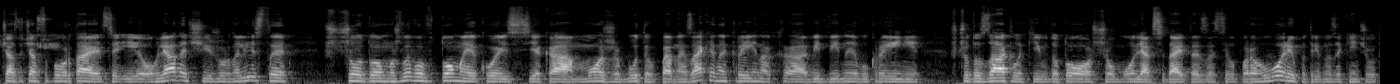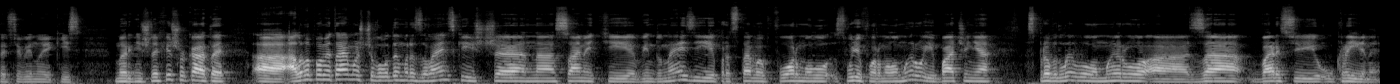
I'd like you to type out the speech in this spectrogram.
час від часу повертаються і оглядачі, і журналісти щодо можливо втоми якоїсь, яка може бути в певних західних країнах е, від війни в Україні. Щодо закликів до того, що мовляв, сідайте за стіл переговорів, потрібно закінчувати цю війну, якісь мирні шляхи шукати. Але ми пам'ятаємо, що Володимир Зеленський ще на саміті в Індонезії представив формулу свою формулу миру і бачення справедливого миру за версією України.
